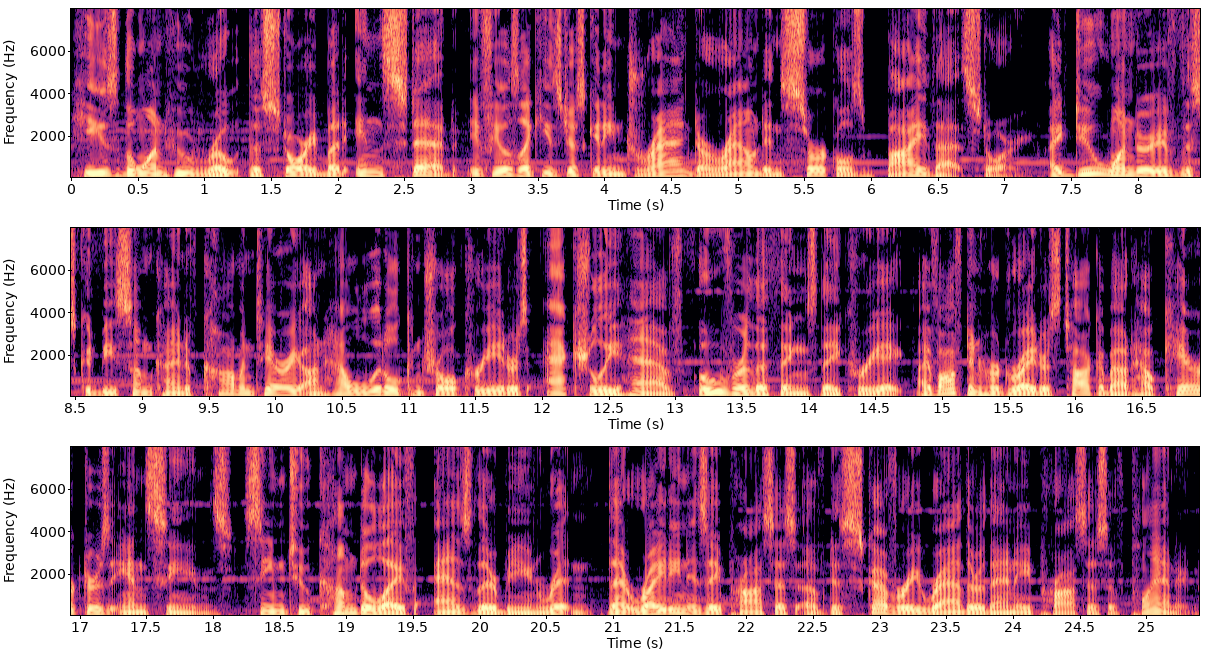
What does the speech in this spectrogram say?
He's the one who wrote the story, but instead, it feels like he's just getting dragged around in circles by that story. I do wonder if this could be some kind of commentary on how little control creators actually have over the things they create. I've often heard writers talk about how characters and scenes seem to come to life as they're being written, that writing is a process of discovery rather than a process of planning,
